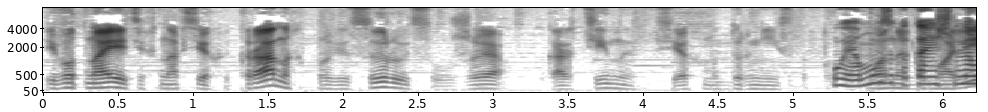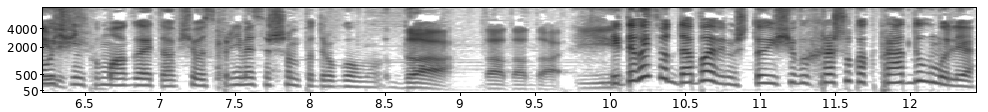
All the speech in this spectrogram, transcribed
И вот на этих, на всех экранах проецируется уже картины всех модернистов. Ой, а музыка, конечно, она очень помогает вообще воспринимать совершенно по-другому. Да, да, да, да. И... и давайте вот добавим, что еще вы хорошо как продумали.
